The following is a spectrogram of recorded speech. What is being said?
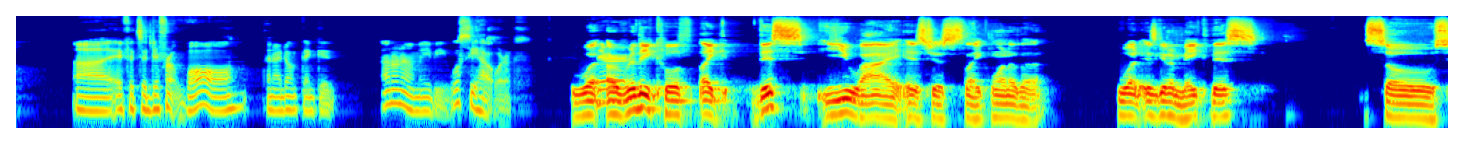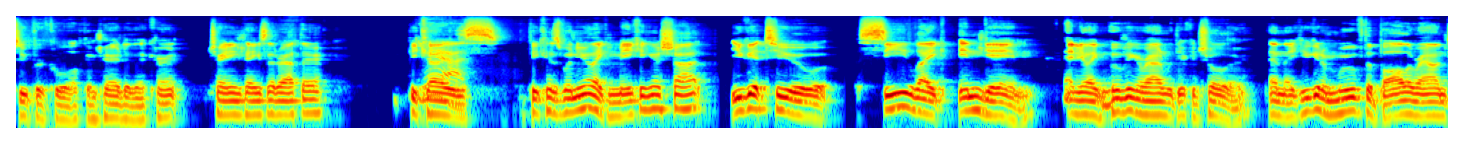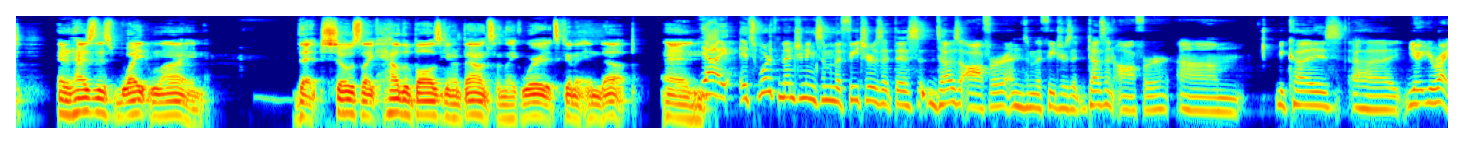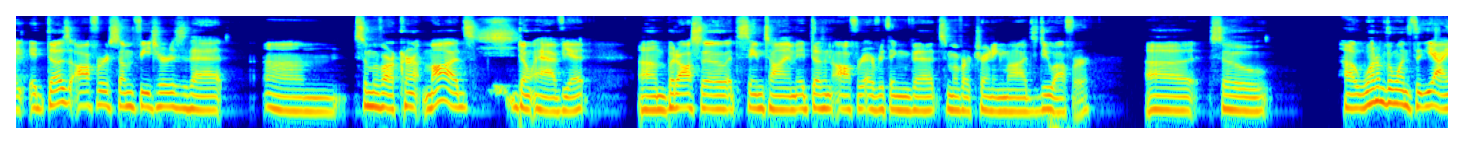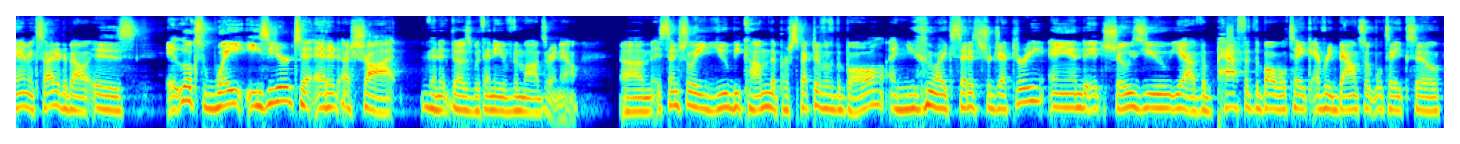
uh if it's a different wall then I don't think it I don't know maybe. We'll see how it works. What There- a really cool th- like this UI is just like one of the what is gonna make this so super cool compared to the current training things that are out there. Because because when you're like making a shot you get to see like in game and you're like moving around with your controller and like you get to move the ball around and it has this white line that shows like how the ball is going to bounce and like where it's going to end up and yeah it's worth mentioning some of the features that this does offer and some of the features it doesn't offer um because uh you're, you're right it does offer some features that um some of our current mods don't have yet um, but also at the same time it doesn't offer everything that some of our training mods do offer uh, so uh, one of the ones that yeah i am excited about is it looks way easier to edit a shot than it does with any of the mods right now. Um, essentially you become the perspective of the ball and you like set its trajectory and it shows you yeah the path that the ball will take every bounce it will take. So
